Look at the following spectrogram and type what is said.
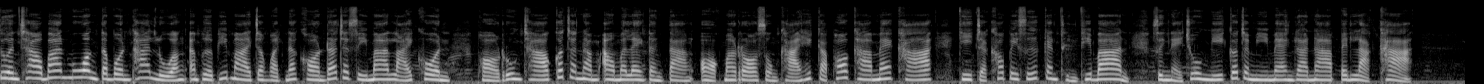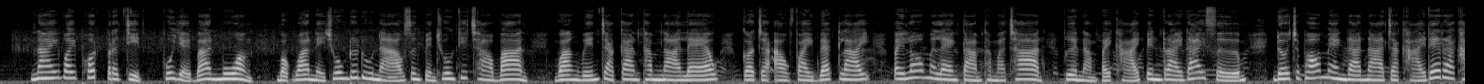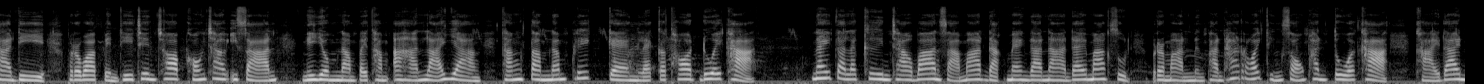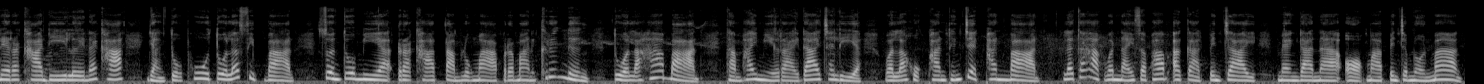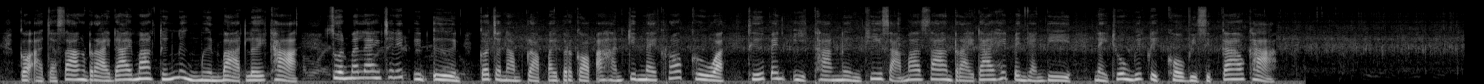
ส่วนชาวบ้านม่วงตำบลท่าหลวงอำเภอพิมายจังหวัดนครราชสีมาหลายคน พอรุ่งเช้าก็จะนำเอาแมลงต่างๆ ออกมารอส่งขายให้กับพ่อค้าแม่ค้า ที่จะเข้าไปซื้อกันถึงที่บ้าน ซึ่งในช่วงนี้ก็จะมีแมงดานาเป็นหลักค่ะ นายไวยพจน์ประจิต ผู้ใหญ่บ้านม่วง บอกว่าในช่วงฤดูหนาวซึ่งเป็นช่วงที่ชาวบ้านว่างเว้นจากการทำนาแล้ว ก็จะเอาไฟแบล็คไลท์ไปล่อแมลงตามธรรมชาติ เพื่อนำไปขายเป็นรายได้เสริม โดยเฉพาะแมงดานาจะขายได้ราคาดี เพราะว่าเป็นที่ชื่นชอบของชาวอีสาน นิยมนำไปทำอาหารหลายอย่าง ทั้งตำน้ำพริกแกงและก็ทอดด้วยค่ะ ในแต่ละคืนชาวบ้านสามารถดักแมงดานาได้มากสุดประมาณ 1,500ถึง2,000 ตัวค่ะ ขายได้ในราคาดีเลยนะคะ อย่างตัวผู้ตัวละ 10 บาท ส่วนตัวเมียราคาต่ำลงมาประมาณครึ่งหนึ่ง ตัวละ 5 บาททำให้มีรายได้เฉลี่ยวันละ 6,000ถึง7,000 บาท และถ้าหากวันไหนสภาพอากาศเป็นใจ แมงดานาออกมาเป็นจำนวนมาก ก็อาจจะสร้างรายได้มากถึง 10,000 บาทเลยค่ะ ส่วนแมลงชนิดอื่น ๆ ก็จะนำกลับไปประกอบอาหารกินในครอบครัว ถือเป็นอีกทางหนึ่งที่ที่สามารถสร้างรายได้ให้เป็นอย่างดีในช่วงวิกฤตโควิด -19 ค่ะ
